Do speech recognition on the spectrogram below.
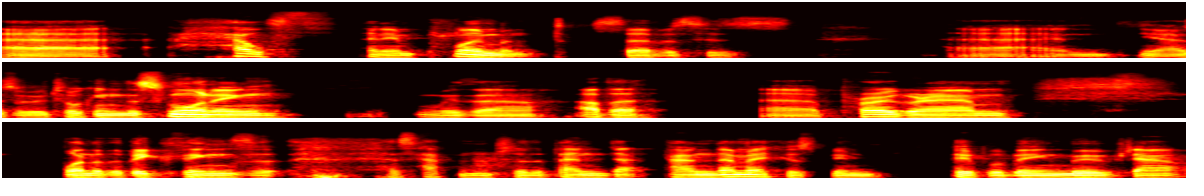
uh, health and employment services. Uh, and you know, as we were talking this morning with our other uh, program, one of the big things that has happened to the pand pandemic has been people being moved out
